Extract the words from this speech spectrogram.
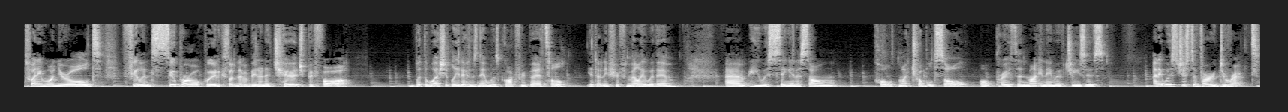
21 year old feeling super awkward because I'd never been in a church before. But the worship leader, whose name was Godfrey Birtill, I don't know if you're familiar with him, um, he was singing a song called My Troubled Soul or Praise the Mighty Name of Jesus. And it was just a very direct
